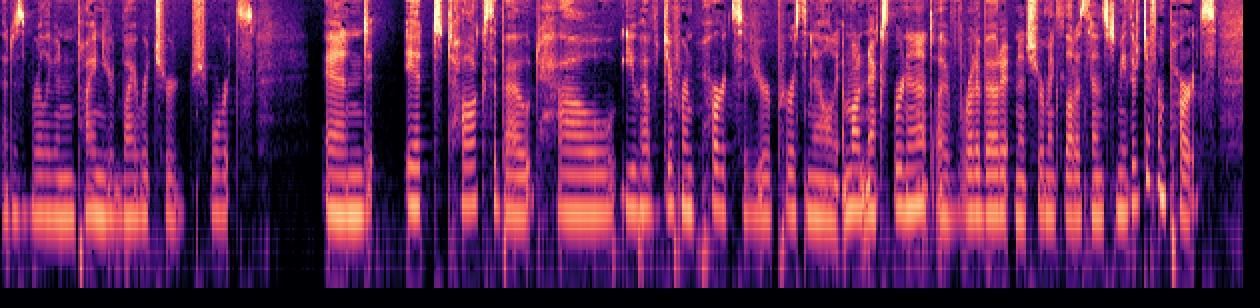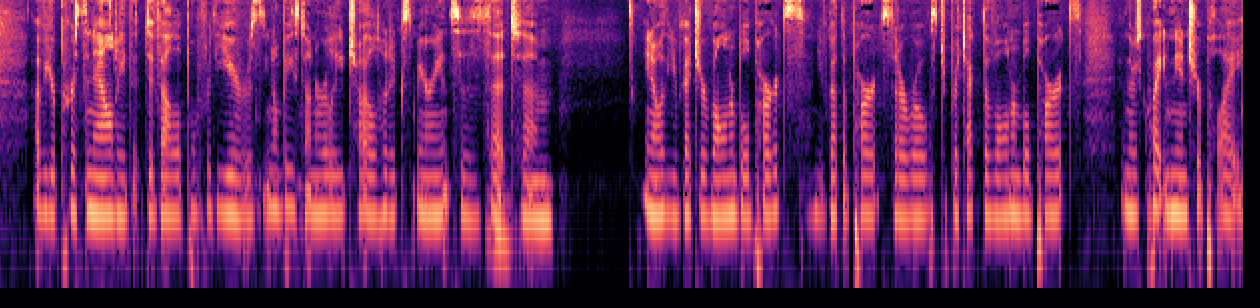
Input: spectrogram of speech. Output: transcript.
that has really been pioneered by Richard Schwartz. And it talks about how you have different parts of your personality. I'm not an expert in it. I've read about it and it sure makes a lot of sense to me. There's different parts of your personality that develop over the years, you know, based on early childhood experiences mm-hmm. that um, you know, you've got your vulnerable parts, you've got the parts that are arose to protect the vulnerable parts, and there's quite an interplay.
